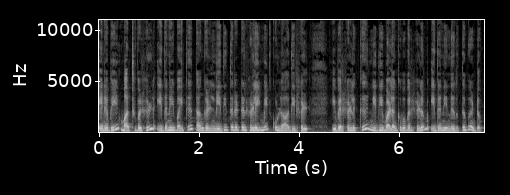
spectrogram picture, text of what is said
எனவே மற்றவர்கள் இதனை வைத்து தங்கள் நிதி திரட்டல்களை மேற்கொள்ளாதீர்கள். இவர்களுக்கு நிதி வழங்குபவர்களும் இதனை நிறுத்த வேண்டும்.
